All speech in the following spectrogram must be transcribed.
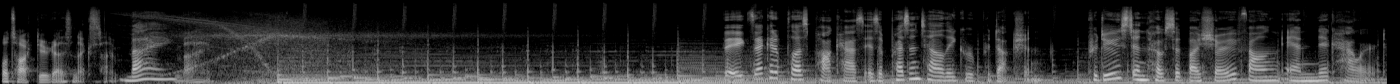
We'll talk to you guys next time. Bye. Bye. The Executive Plus podcast is a Presentality Group production, produced and hosted by Sherry Fang and Nick Howard.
